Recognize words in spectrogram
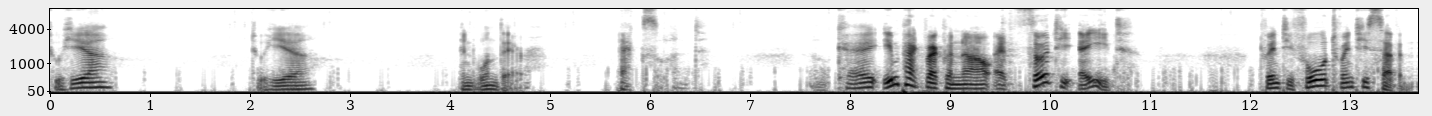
To here, to here, and one there. Excellent. Okay, impact weapon now at 38. 24, 27.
